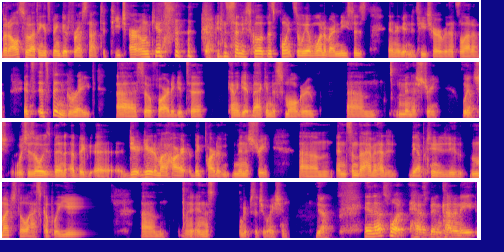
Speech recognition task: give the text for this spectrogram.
but also, I think it's been good for us not to teach our own kids in Sunday school at this point. So we have one of our nieces, and are getting to teach her. But that's a lot of it's it's been great uh, so far to get to kind of get back into small group um, ministry, which which has always been a big uh, dear dear to my heart, a big part of ministry, um, and something I haven't had the opportunity to do much the last couple of years um, in this group situation. Yeah, and that's what has been kind of neat,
